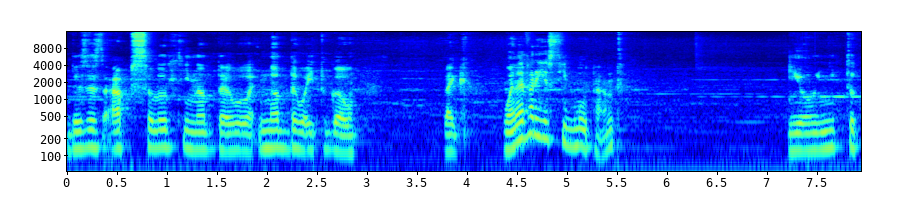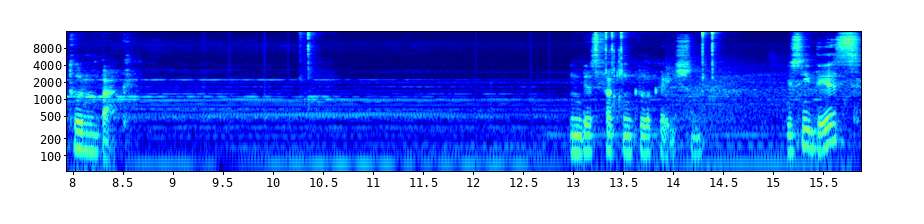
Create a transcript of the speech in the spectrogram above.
This is absolutely not the way, not the way to go. Like, whenever you see mutant, you need to turn back. In this fucking location. You see this?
